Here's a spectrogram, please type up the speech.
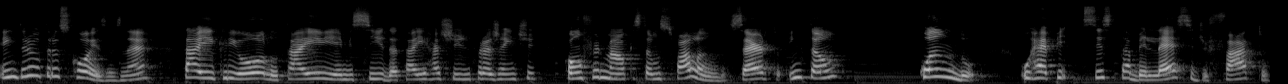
entre outras coisas, né? Tá aí Criolo, tá aí Emicida, tá aí Rashid pra gente confirmar o que estamos falando, certo? Então, quando o rap se estabelece de fato,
